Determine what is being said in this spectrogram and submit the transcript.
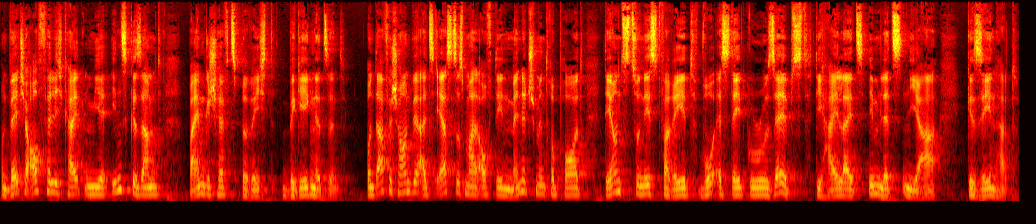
und welche Auffälligkeiten mir insgesamt beim Geschäftsbericht begegnet sind. Und dafür schauen wir als erstes mal auf den Management Report, der uns zunächst verrät, wo Estate Guru selbst die Highlights im letzten Jahr gesehen hat.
